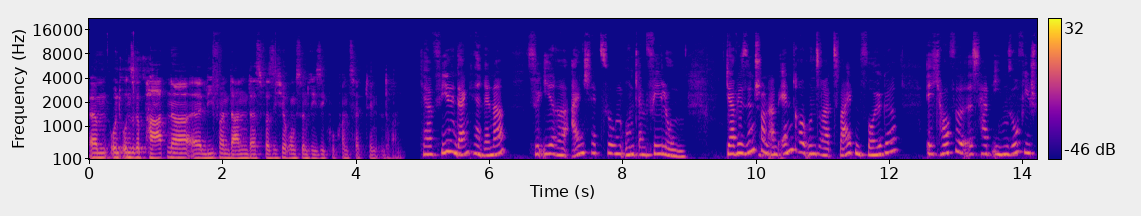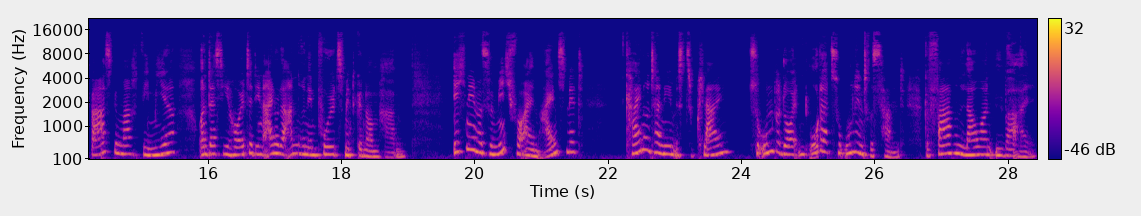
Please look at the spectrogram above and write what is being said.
Ähm, und unsere Partner äh, liefern dann das Versicherungs- und Risikokonzept hinten dran. Ja, vielen Dank, Herr Renner, für Ihre Einschätzungen und Empfehlungen. Ja, wir sind schon am Ende unserer zweiten Folge. Ich hoffe, es hat Ihnen so viel Spaß gemacht wie mir und dass Sie heute den ein oder anderen Impuls mitgenommen haben. Ich nehme für mich vor allem eins mit. Kein Unternehmen ist zu klein, zu unbedeutend oder zu uninteressant. Gefahren lauern überall.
